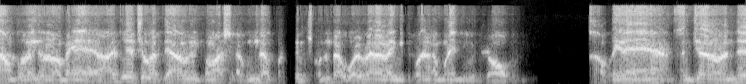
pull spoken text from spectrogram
நாம் குறைந்துள்ளோமே ராஜ்ய சுகத்தை அனுபவிக்கும் ஆசை சொந்த ஒழுங்கு நிலைமை கொள்ள முனைந்து விட்டோம். அப்படின்னு அர்ஜுனன் வந்து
